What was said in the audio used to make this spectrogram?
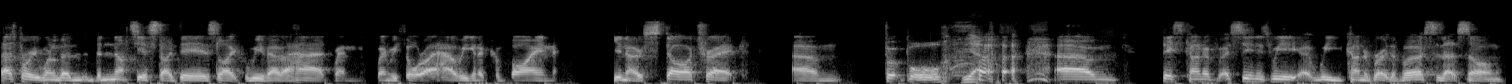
That's probably one of the, the nuttiest ideas like we've ever had when, when we thought, right, how are we going to combine, you know, Star Trek, um, football. Yeah. um, this kind of as soon as we we kind of wrote the verse to that song,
